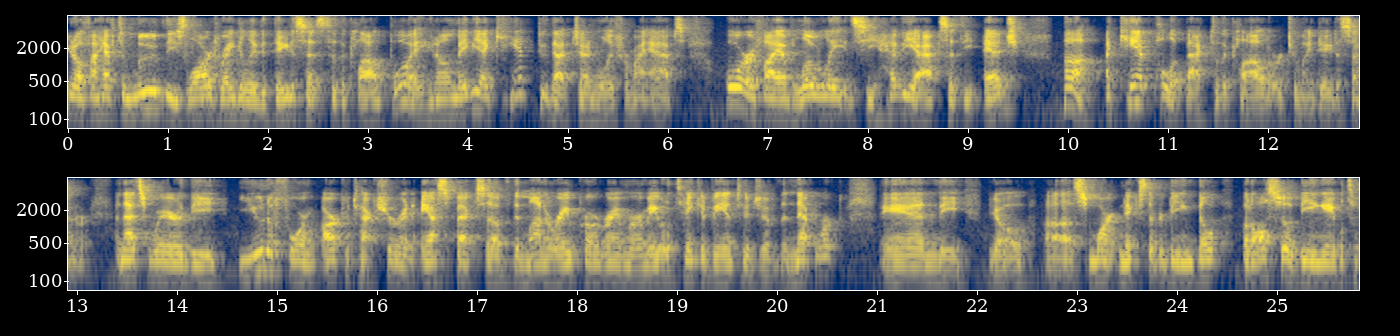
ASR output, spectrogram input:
you know, if I have to move these large regulated data sets to the cloud, boy, you know, maybe I can't do that generally for my apps. Or if I have low latency heavy apps at the edge, huh, I can't pull it back to the cloud or to my data center. And that's where the uniform architecture and aspects of the Monterey program where I'm able to take advantage of the network and the you know uh, smart NICs that are being built, but also being able to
